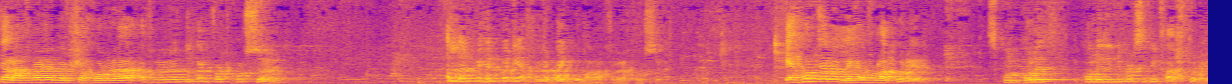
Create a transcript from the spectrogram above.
যারা আপনারা ব্যবসা কররা, আপনারা দোকানপাট করছেন আল্লাহর মেহরবানি আপনারা ভাগ্যবান আপনারা করছেন। এখন যারা লেখাপড়া করে, school, college college, university first করে,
